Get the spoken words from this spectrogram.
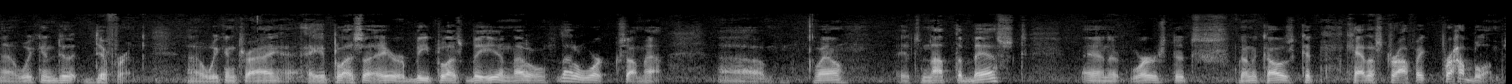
Uh, we can do it different. Uh, we can try A plus A or B plus B, and that'll that'll work somehow. Uh, well, it's not the best, and at worst, it's going to cause ca- catastrophic problems.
